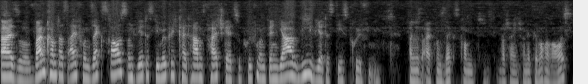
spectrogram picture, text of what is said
Also, wann kommt das iPhone 6 raus und wird es die Möglichkeit haben, Falschgeld zu prüfen? Und wenn ja, wie wird es dies prüfen? Also das iPhone 6 kommt wahrscheinlich schon nächste Woche raus.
